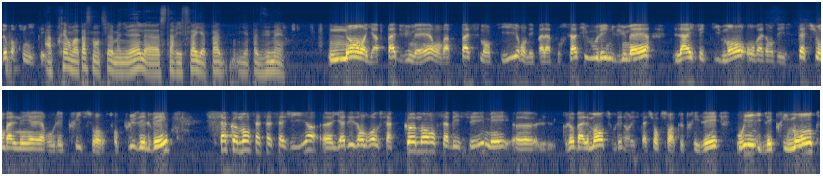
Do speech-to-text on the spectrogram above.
d'opportunités. Après, on va pas se mentir, Emmanuel, à ce tarif-là, il n'y a, pas, a pas de vue mer. Non, il n'y a pas de vue mer, on va pas se mentir, on n'est pas là pour ça. Si vous voulez une vue mer, là, effectivement, on va dans des stations balnéaires où les prix sont, sont plus élevés. Ça commence à s'assagir. Euh, il y a des endroits où ça commence à baisser, mais euh, globalement, si vous voulez, dans les stations qui sont un peu prisées, oui, les prix montent.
